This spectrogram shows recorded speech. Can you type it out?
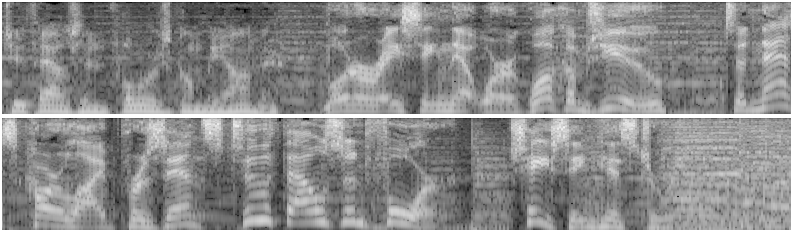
2004 is going to be on there. Motor Racing Network welcomes you to NASCAR Live Presents 2004 Chasing History.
